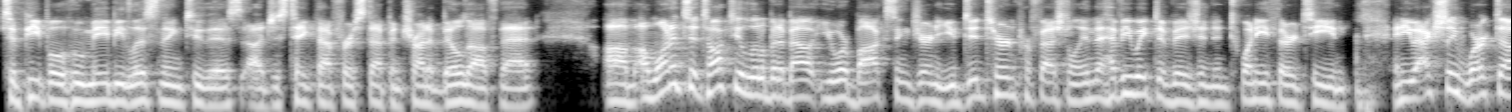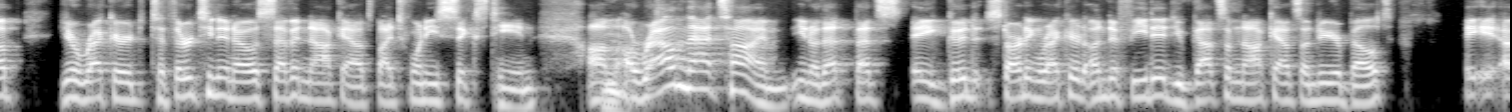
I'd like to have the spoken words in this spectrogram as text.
to people who may be listening to this. Uh, just take that first step and try to build off that um, I wanted to talk to you a little bit about your boxing journey. You did turn professional in the heavyweight division in 2013, and you actually worked up your record to 13 and 0, seven knockouts by 2016. Um, mm. Around that time, you know that that's a good starting record, undefeated. You've got some knockouts under your belt. Uh,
